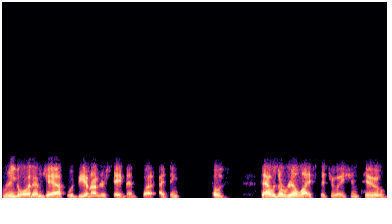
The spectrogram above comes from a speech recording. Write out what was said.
Regal and MJF would be an understatement, but I think those that was a real life situation too.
